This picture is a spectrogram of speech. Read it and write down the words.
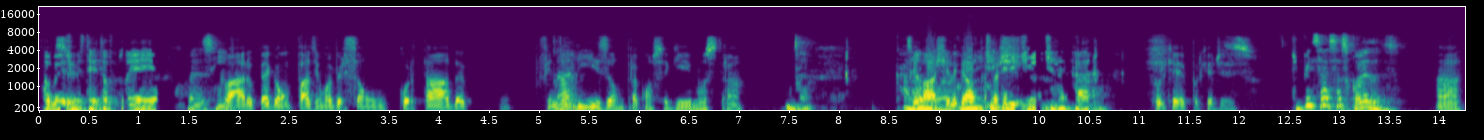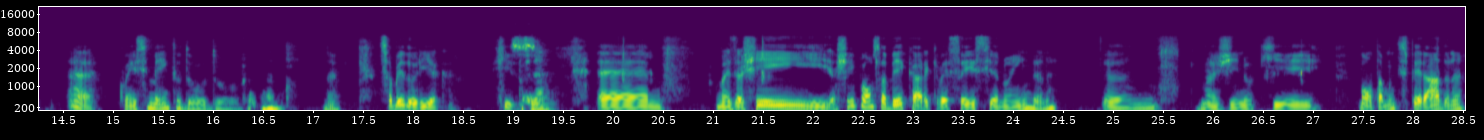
Talvez um State of Play, alguma coisa assim. Claro, pegam, fazem uma versão cortada, finalizam pra conseguir mostrar. Caramba, sei lá, achei mano, legal, gente é cara. inteligente, né, cara? Por quê? Por que diz isso? De pensar essas coisas. Ah, é. Conhecimento do. do Pois sabedoria, cara. Risos. É. É, mas achei, achei bom saber, cara, que vai sair esse ano ainda, né? Imagino que. Bom, tá muito esperado, né?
